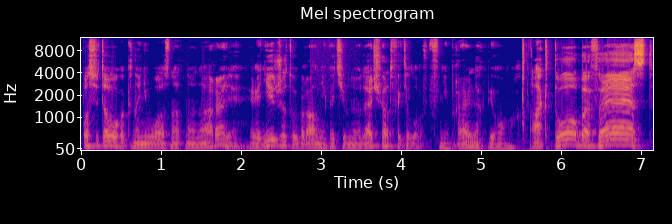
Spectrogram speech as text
После того, как на него знатно наорали, Редиджет убрал негативную удачу от факелов в неправильных биомах. Октоберфест!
